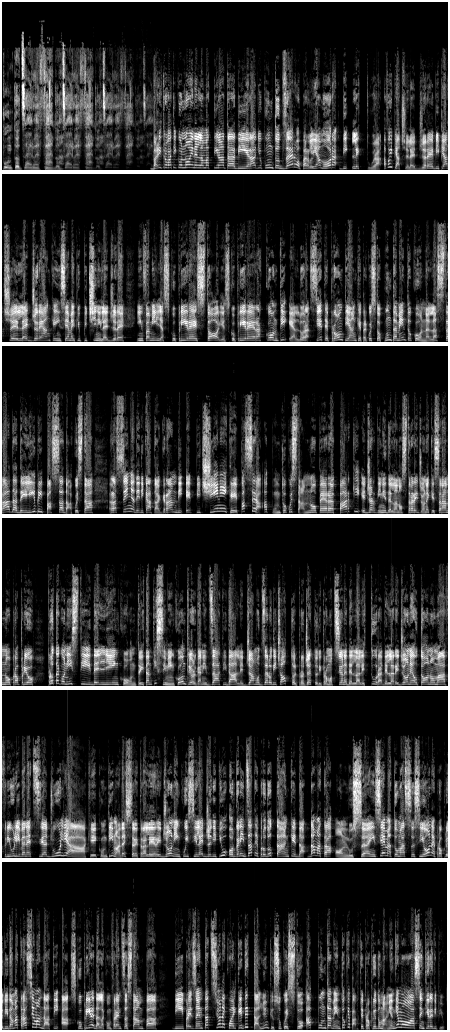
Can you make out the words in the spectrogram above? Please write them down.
Radio.0 FM. FM. Ben ritrovati con noi nella mattinata di Radio.0, parliamo ora di lettura. A voi piace leggere? Vi piace leggere anche insieme ai più piccini, leggere in famiglia, scoprire storie, scoprire racconti? E allora siete pronti anche per questo appuntamento con La strada dei libri passa da, questa rassegna dedicata a grandi e piccini che passerà appunto quest'anno per parchi e giardini della nostra regione che saranno proprio protagonisti degli incontri. Tantissimi tantissimi incontri organizzati da Leggiamo 018, il progetto di promozione della lettura della regione autonoma Friuli Venezia Giulia, che continua ad essere tra le regioni in cui si legge di più, organizzata e prodotta anche da Damatra Onlus. Insieme a Tomas Sione, proprio di Damatra, siamo andati a scoprire dalla conferenza stampa di presentazione qualche dettaglio in più su questo appuntamento che parte proprio domani. Andiamo a sentire di più.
